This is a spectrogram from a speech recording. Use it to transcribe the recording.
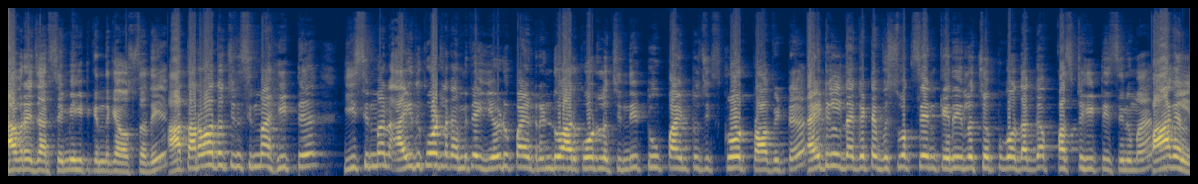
యావరేజ్ ఆర్ సెమీ హిట్ కిందకే వస్తుంది. ఆ తర్వాత వచ్చిన సినిమా హిట్ ఈ సినిమాని ఐదు కోట్లకు అమ్మితే ఏడు పాయింట్ రెండు ఆరు కోట్లు వచ్చింది. Two point two six crore profit title తగ్గట్టే విశ్వక్సేన్ కెరీర్లో చెప్పుకోదగ్గ ఫస్ట్ హిట్ ఈ సినిమా. పాగల్.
